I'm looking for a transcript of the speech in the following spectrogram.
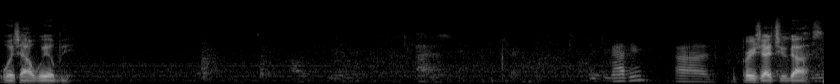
which I will be. Thank you, Matthew. Uh, Appreciate you guys.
